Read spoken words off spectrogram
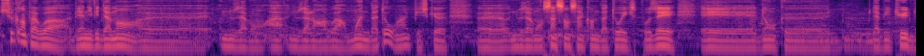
Sur le Grand Pavois, bien évidemment, euh, nous, avons, nous allons avoir moins de bateaux, hein, puisque euh, nous avons 550 bateaux exposés, et donc euh, d'habitude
